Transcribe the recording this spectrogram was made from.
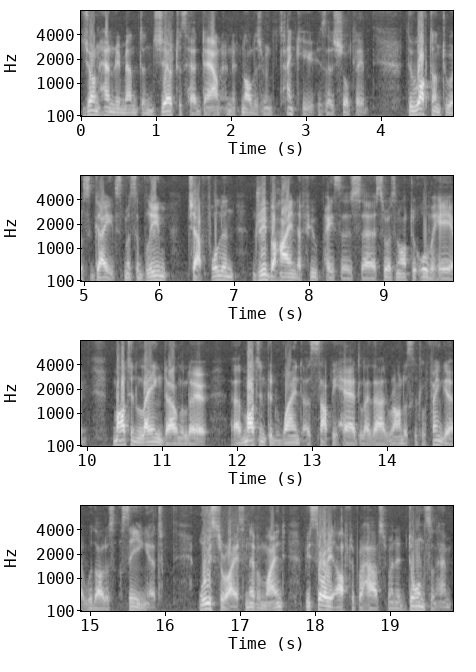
John Henry Menton jerked his head down in acknowledgement. Thank you, he said shortly. They walked on towards gates. Mr. Bloom, chapfallen, drew behind a few paces uh, so as not to overhear. Martin laying down the law. Uh, Martin could wind a sappy head like that round his little finger without us seeing it. Oyster Oysterize, never mind. Be sorry after perhaps when it dawns on him.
